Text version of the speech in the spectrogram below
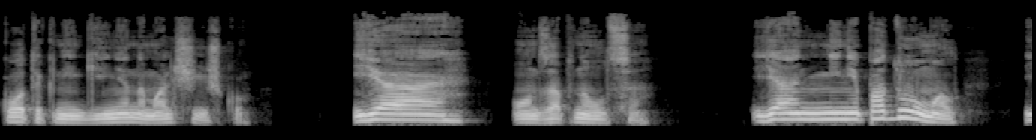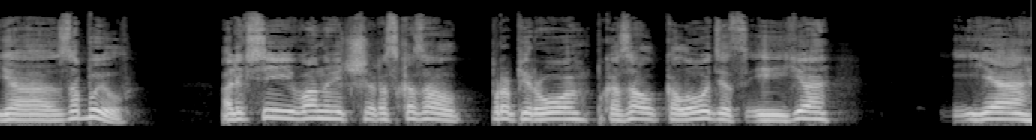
кот и княгиня на мальчишку. «Я...» — он запнулся. Я не, не подумал. Я забыл. Алексей Иванович рассказал про перо, показал колодец, и я... Я...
